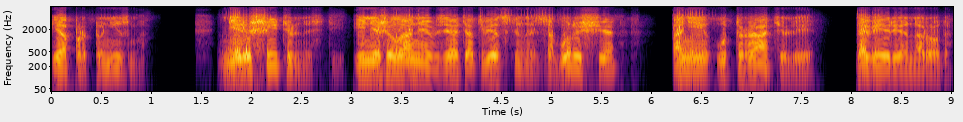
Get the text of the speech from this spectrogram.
и оппортунизма, нерешительности и нежелания взять ответственность за будущее, они утратили доверие народа.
